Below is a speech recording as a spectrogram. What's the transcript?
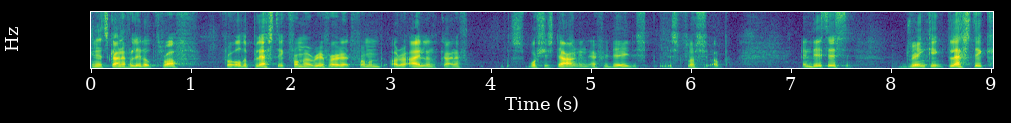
and it's kind of a little trough for all the plastic from a river that from another island kind of washes down, and every day this, this flushes up. And this is drinking plastic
